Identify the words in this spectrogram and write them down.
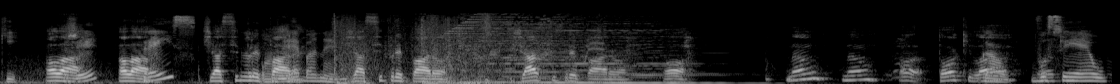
que, olha lá, G, olha lá. 3, Já se prepara. Né? Já se prepara, ó. Já se prepara, ó. Ó. Não, não. Ó, toque lá. Você é o cara.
